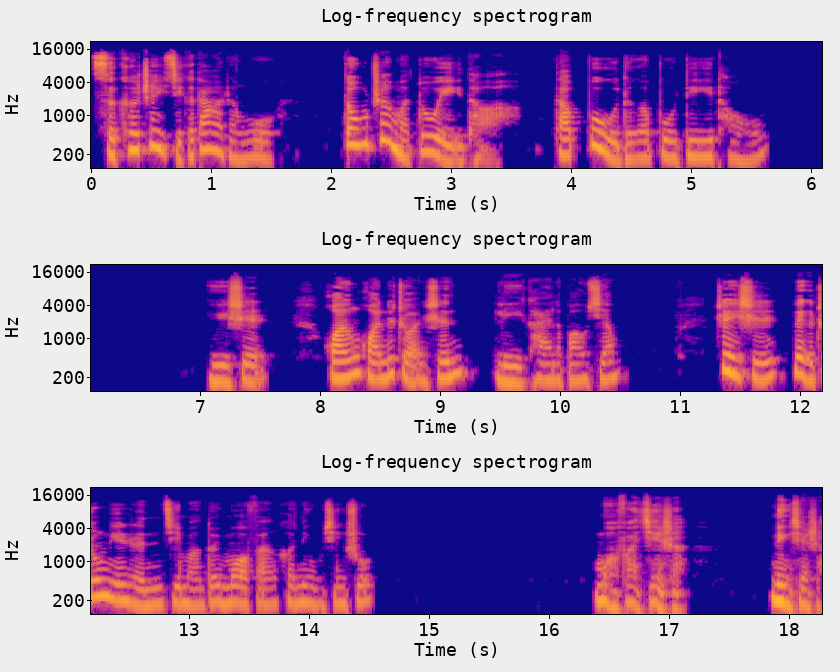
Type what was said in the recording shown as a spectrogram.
此刻这几个大人物都这么对他，他不得不低头。于是缓缓的转身离开了包厢。这时，那个中年人急忙对莫凡和宁武星说：“莫凡先生，宁先生，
